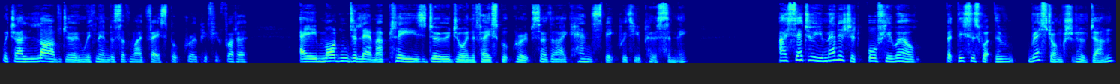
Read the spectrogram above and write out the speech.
which I love doing with members of my Facebook group. If you've got a, a modern dilemma, please do join the Facebook group so that I can speak with you personally. I said to her, you managed it awfully well, but this is what the restaurant should have done.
